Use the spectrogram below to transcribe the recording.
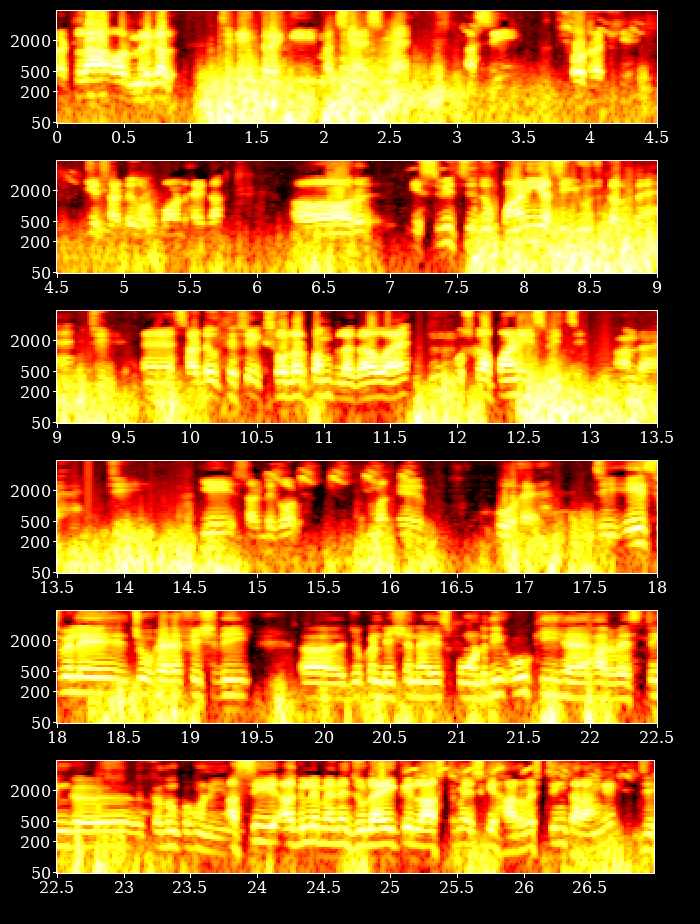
कटला और मृगल जी। तीन तरह की मच्छियां इसमें ਅਸੀਂ छोड़ रखी है ये ਸਾਡੇ ਕੋਲ ਪੌਂਡ ਹੈਗਾ और इस ਵਿੱਚ जो पानी ਅਸੀਂ यूज करते हैं ਜੀ अ, ਸਾਡੇ ਉੱਥੇ से एक सोलर पंप लगा हुआ है हम्म। उसका पानी इस ਵਿੱਚ ਆਂਦਾ ਹੈ ਜੀ ये ਸਾਡੇ ਕੋਲ म- अ, वो है ਜੀ ਇਸ ਵੇਲੇ ਜੋ ਹੈ ਫਿਸ਼ ਦੀ ਅ, ਜੋ ਕੰਡੀਸ਼ਨ ਹੈ ਇਸ ਪੌਂਡ ਦੀ ਉਹ ਕੀ ਹੈ ਹਾਰਵੈਸਟਿੰਗ ਕਦੋਂ ਕੁ ਹੋਣੀ ਹੈ ਅਸੀਂ अगले महीने जुलाई के लास्ट में इसकी हार्वेस्टिंग कराएंगे ਜੀ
